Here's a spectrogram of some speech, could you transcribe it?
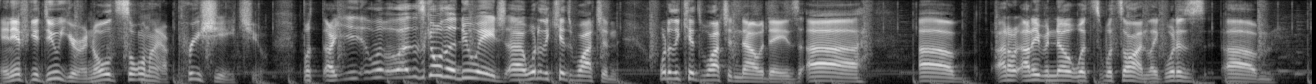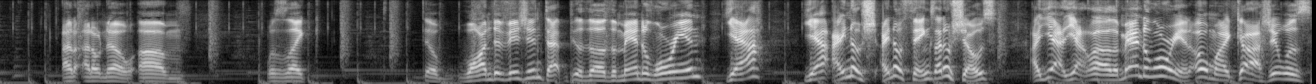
And if you do, you're an old soul, and I appreciate you. But uh, let's go with the new age. Uh, what are the kids watching? What are the kids watching nowadays? Uh, uh, I don't. I don't even know what's what's on. Like, what is? Um, I, I don't know. Um, was like the WandaVision, that the the Mandalorian. Yeah, yeah. I know. I know things. I know shows. Uh, yeah, yeah, uh, the Mandalorian. Oh my gosh, it was.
